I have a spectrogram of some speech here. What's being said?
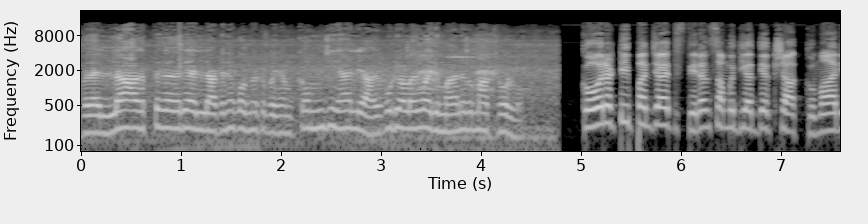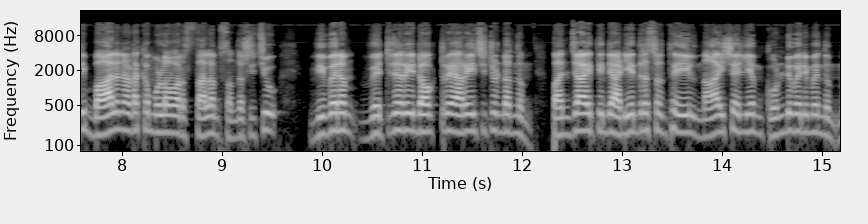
അപ്പോൾ ഇതെല്ലാം അകത്ത് കയറി എല്ലാത്തിനും കൊന്നിട്ട് പോയി. നമുക്കൊന്നും ചെയ്യാനില്ല. ആകെ കൂടിയുള്ളത് വരുമാനം ഇത് മാത്രമേ ഉള്ളൂ. കോരട്ടി പഞ്ചായത്ത് സ്ഥിരം സമിതി അധ്യക്ഷ കുമാരി ബാലൻ അടക്കമുള്ളവർ സ്ഥലം സന്ദർശിച്ചു. വിവരം വെറ്റിനറി ഡോക്ടറെ അറിയിച്ചിട്ടുണ്ടെന്നും പഞ്ചായത്തിന്റെ അടിയന്തര ശ്രദ്ധയിൽ നായ്ശല്യം കൊണ്ടുവരുമെന്നും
